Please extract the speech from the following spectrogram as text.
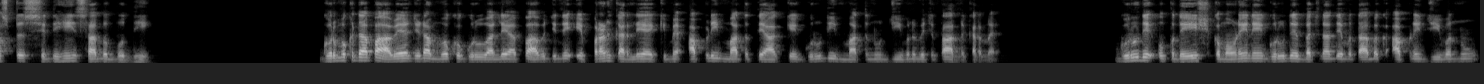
ਅਸ਼ਟ ਸਿੱਧੀ ਸਭ ਬੁੱਧੀ। ਗੁਰਮੁਖ ਦਾ ਭਾਵ ਹੈ, ਜਿਹੜਾ ਮੁੱਖ ਗੁਰੂ ਵਾਲੇ ਆ, ਭਾਵ ਜਿਨੇ ਇਹ ਪ੍ਰਣ ਕਰ ਲਿਆ ਹੈ ਕਿ ਮੈਂ ਆਪਣੀ ਮਤ ਤਿਆਗ ਕੇ ਗੁਰੂ ਦੀ ਮਤ ਨੂੰ ਜੀਵਨ ਵਿੱਚ ਧਾਰਨ ਕਰਨਾ ਹੈ। ਗੁਰੂ ਦੇ ਉਪਦੇਸ਼ ਕਮਾਉਣੇ ਨੇ, ਗੁਰੂ ਦੇ ਬਚਨਾਂ ਦੇ ਮੁਤਾਬਕ ਆਪਣੇ ਜੀਵਨ ਨੂੰ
